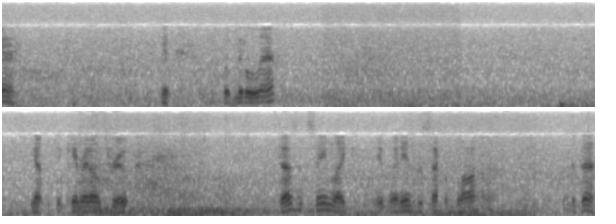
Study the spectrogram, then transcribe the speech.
Okay. Hit put middle left. Yep, it came right on through. Doesn't seem like it went into the second block. Look at that.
